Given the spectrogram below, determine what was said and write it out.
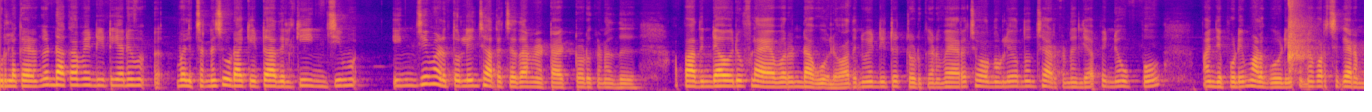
ഉരുളക്കിഴങ്ങ് ഉണ്ടാക്കാൻ വേണ്ടിയിട്ട് ഞാൻ വെളിച്ചെണ്ണ ചൂടാക്കിയിട്ട് അതിലേക്ക് ഇഞ്ചിയും ഇഞ്ചിയും വെളുത്തുള്ളിയും ചതച്ചതാണ് കേട്ടോ ഇട്ട് കൊടുക്കണത്. അപ്പോൾ അതിന്റെ ആ ഒരു ഫ്ലേവർ ഉണ്ടാവുമല്ലോ. അതിന് വേണ്ടിയിട്ട് ഇട്ട് കൊടുക്കണം. വേറെ ചുവന്നുള്ളിയൊന്നും ചേർക്കണില്ല. പിന്നെ ഉപ്പ് മഞ്ഞൾപ്പൊടി മുളക് പൊടി പിന്നെ കുറച്ച് ഗരം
